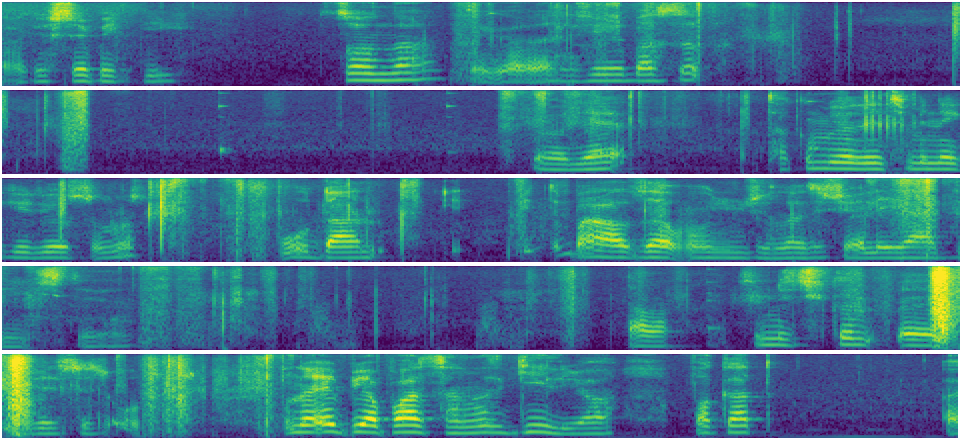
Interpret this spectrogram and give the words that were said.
Arkadaşlar bekleyin. Sonra tekrar şeye basıp Böyle takım yönetimine giriyorsunuz. Buradan bazı oyuncuları şöyle yer değiştirin. Tamam. Şimdi çıkın e, ücretsiz 30. Bunu hep yaparsanız geliyor. Fakat e,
